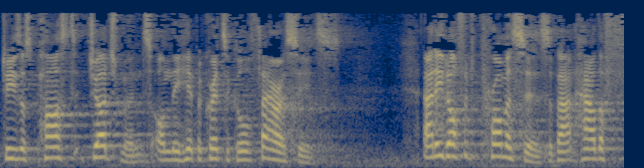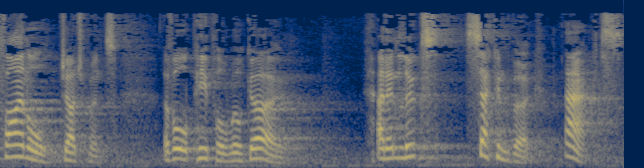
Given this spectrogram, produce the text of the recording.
Jesus passed judgment on the hypocritical Pharisees. And he'd offered promises about how the final judgment of all people will go. And in Luke's second book, Acts,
